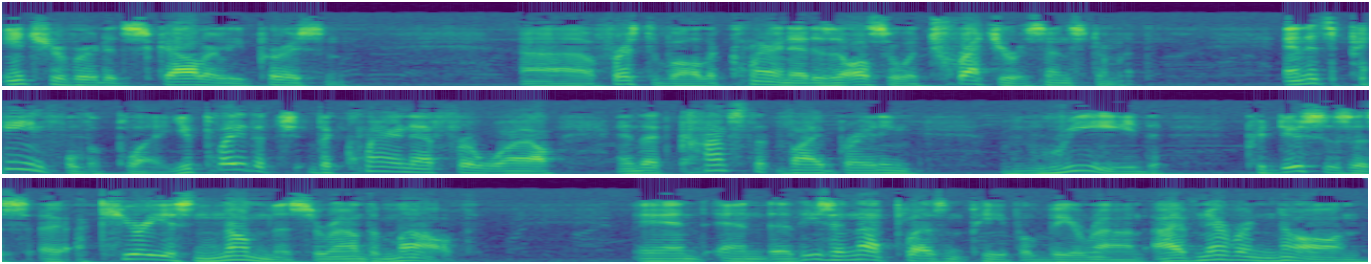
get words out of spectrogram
introverted, scholarly person. Uh, first of all, the clarinet is also a treacherous instrument, and it's painful to play. You play the, the clarinet for a while, and that constant vibrating reed produces a, a curious numbness around the mouth and and uh, these are not pleasant people to be around. I've never known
